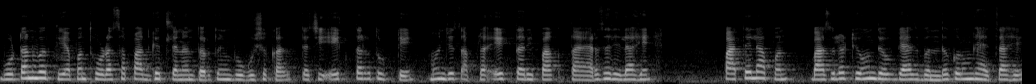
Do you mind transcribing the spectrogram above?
बोटांवरती आपण थोडासा पाक घेतल्यानंतर तुम्ही बघू शकाल त्याची एक तर तुटते म्हणजेच आपला एक तारी पाक तयार झालेला आहे. पातेला आपण बाजूला ठेवून देऊ गॅस बंद करून घ्यायचा आहे.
